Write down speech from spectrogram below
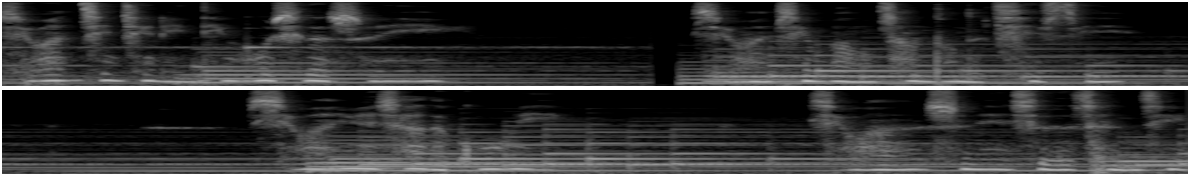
喜欢静静聆听呼吸的声音，喜欢心房颤动的气息，喜欢月下的孤影，喜欢思念时的沉静。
